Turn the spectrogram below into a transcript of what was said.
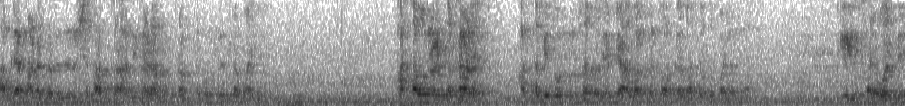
आपल्या पाण्याचा रिझर्वेशन हक्क अधिकार आपण प्राप्त करून घेतला पाहिजे. आता उन्हाळ्याचा काळ आहे. आता मी दोन दिवसामध्ये मी आवाहन करतो आपल्या बांधवांना पहिल्यांदा की सर्वांनी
